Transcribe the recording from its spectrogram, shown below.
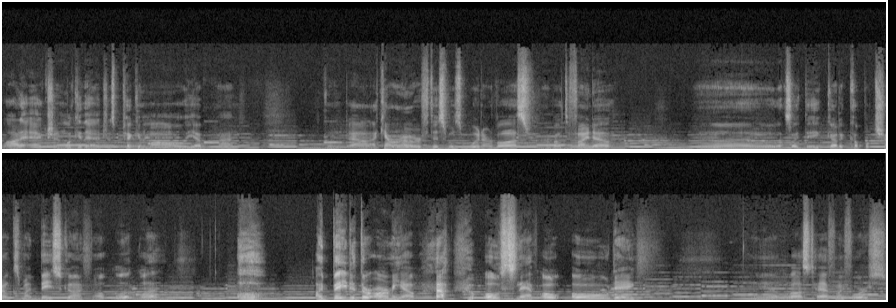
A lot of action. Look at that. Just picking them all. Yep, I'm going down. I can't remember if this was a win or loss. We're about to find out. Looks like they got a couple chunks of my base gone. Oh, what? What? Oh! I baited their army out. oh, snap. Oh, oh, dang. Yep, lost half my force.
